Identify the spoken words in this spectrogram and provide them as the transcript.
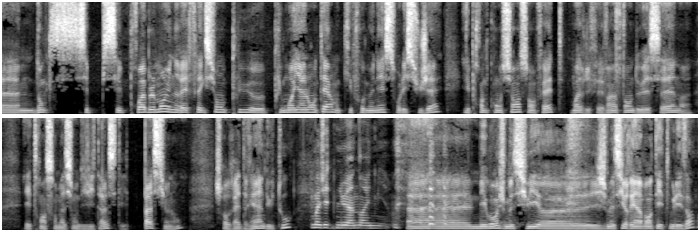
Euh, donc c'est probablement une réflexion plus euh, plus moyen long terme qu'il faut mener sur les sujets et prendre conscience en fait. Moi j'ai fait 20 ans de SN et transformation digitale, c'était passionnant. Je regrette rien du tout. Moi j'ai tenu un an et demi. Hein. Euh, mais bon je me suis je me suis réinventé tous les ans.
